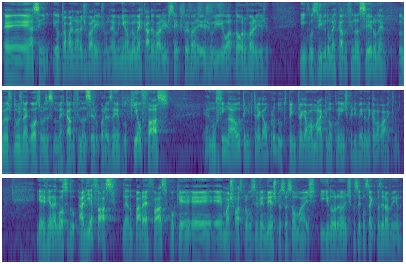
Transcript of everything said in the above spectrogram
É, assim, eu trabalho na área de varejo, né? Minha, meu mercado é varejo, sempre foi varejo e eu adoro varejo. E, inclusive no mercado financeiro, né? Nos meus dois negócios, vamos dizer assim, no mercado financeiro, por exemplo, o que eu faço é no final eu tenho que entregar um produto, tenho que entregar uma máquina ao cliente para ele vender naquela máquina. E aí vem o negócio do. Ali é fácil, né? No Pará é fácil, porque é, é, é mais fácil para você vender, as pessoas são mais ignorantes, você consegue fazer a venda.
